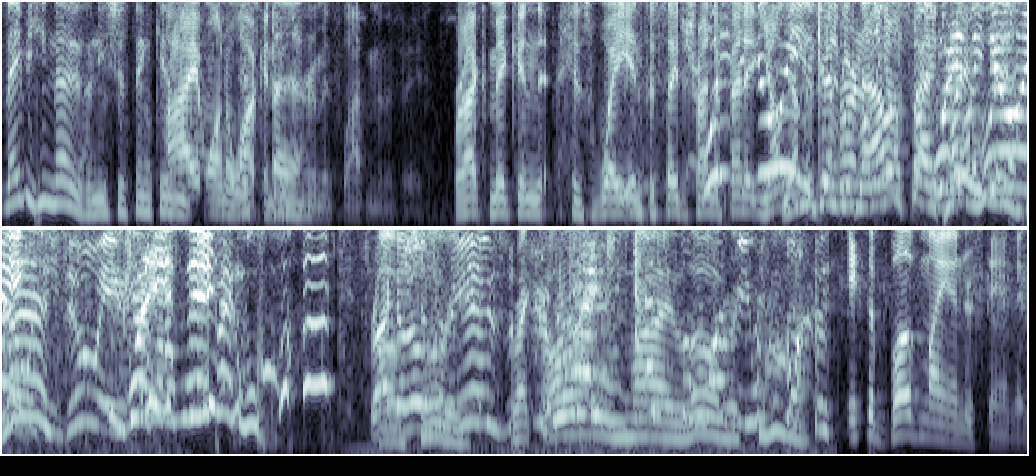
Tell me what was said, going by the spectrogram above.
maybe he knows and he's just thinking. I want to walk it's into his room and slap him in the face. Brack making his way into sight to try and defend it. Yummy doing? is He's going going for an outside outside. What is play. he What is doing? What is this? he doing? He's What going is for the this? What? Brack Oh, knows where he is. Brack- Brack oh gets my the lord, 1v1. it's above my understanding,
